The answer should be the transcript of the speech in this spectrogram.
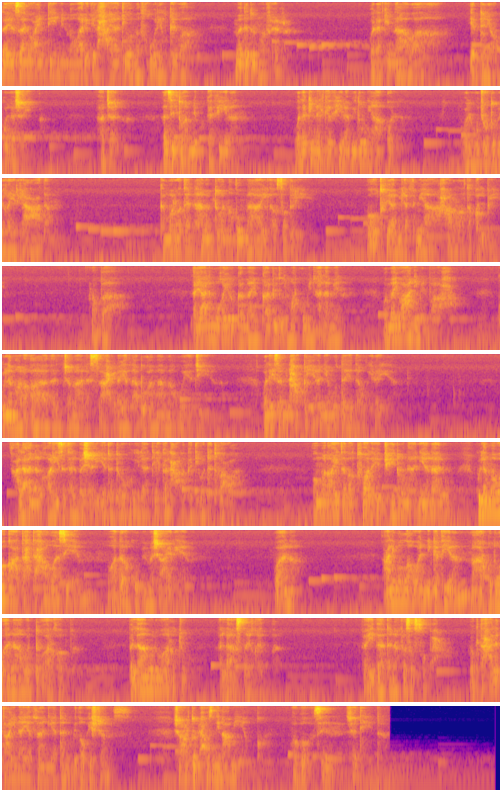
لا يزال عندي من موارد الحياة ومذخور القوى مدد وفر ولكن هواها يبتلع كل شيء. أجل لازلت أملك كثيرا ولكن الكثير بدونها قل والوجود بغيرها عدم كم مرة هممت وأطفئ بلثمها حرارة قلبي. رباه لا يعلم غيرك ما يكابد المرء من ألم وما يعاني من برح. كلما رأى هذا الجمال الساحر يذهب أمامه ويجيء وليس من حقه أن يمد يده إليه. على أن الغريزة البشرية تدعوه إلى تلك الحركة وتدفعه. وما رأيت الأطفال يجهدون أن ينالوا كل ما وقع تحت حواسهم وأدركوا بمشاعرهم. وأنا علم الله أني كثيرا ما أرقد وأنا أود وأرغب بل آمل وأرجو ألا أستيقظ. فإذا تنفس الصبح واكتحلت عيناي ثانية بضوء الشمس شعرت بحزن عميق. وبؤس شديد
